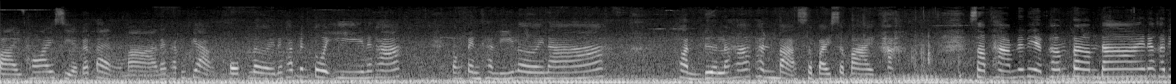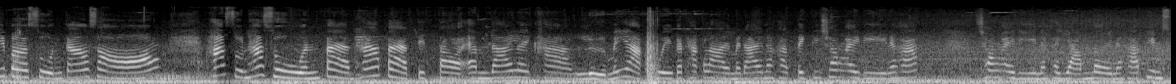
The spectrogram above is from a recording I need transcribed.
ปลายถ้อยเสียก็แต่งมานะคะ ทุกอย่างครบเลยนะคะ เป็นตัว E นะคะ ต้องเป็นคันนี้เลยนะ ผ่อนเดือนละ 5,000 บาทสบายๆค่ะ สอบถามรายละเอียดเพิ่มเติมได้นะคะ ที่เบอร์ 092 5050 858 ติดต่อแอมได้เลยค่ะ หรือไม่อยากคุยก็ทักไลน์มาได้นะคะ ติ๊กที่ช่อง ID นะคะ ช่อง ID นะคะย้ำเลยนะคะ พิมพ์ 092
